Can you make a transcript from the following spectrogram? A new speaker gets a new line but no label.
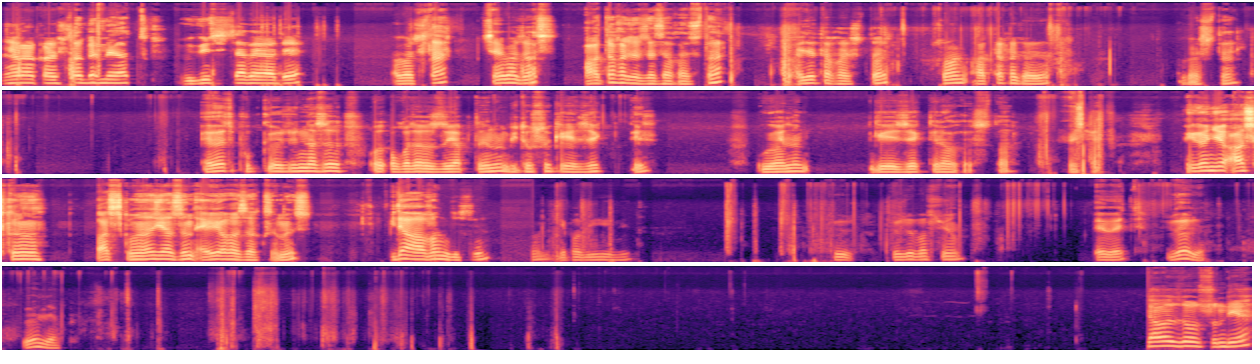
Merhaba arkadaşlar ben Berat. Bugün sizlerle beraber arkadaşlar şey yapacağız. Arta kaçacağız arkadaşlar. Evet arkadaşlar. Şu an arta kaçacağız. Arkadaşlar. Evet bu gözün nasıl o, o kadar hızlı yaptığının videosu gelecektir. Uyanın gelecektir arkadaşlar. Neyse. İlk önce aşkını aşkına yazın el yapacaksınız. Bir de havan gitsin. Yapabilirim. Göz, göze basıyorum. Evet. Böyle. Böyle yap. Daha hızlı olsun diye.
